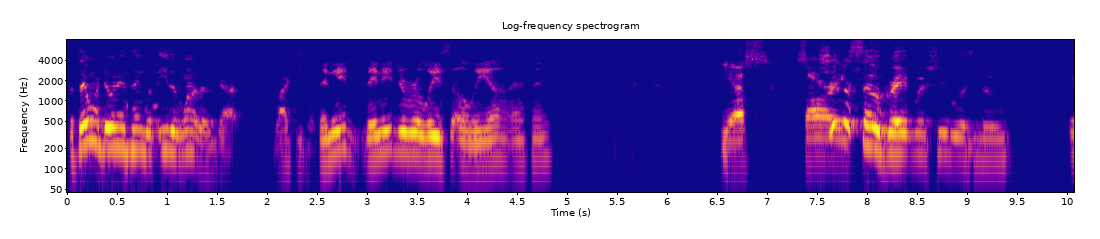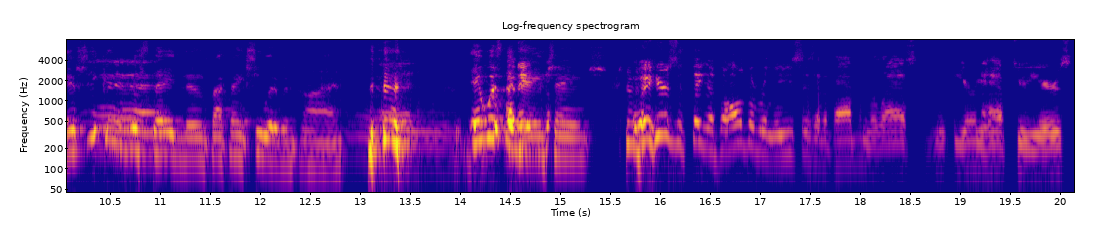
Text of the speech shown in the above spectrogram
But they won't do anything with either one of those guys. Why keep them? They need they need to release Aliyah, I think. Yes. Sorry. She was so great when she was new. If she could have just stayed new, I think she would have been fine. It was the I mean, name but- change. well, here's the thing: of all the releases that have happened the last year and a half, two years,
